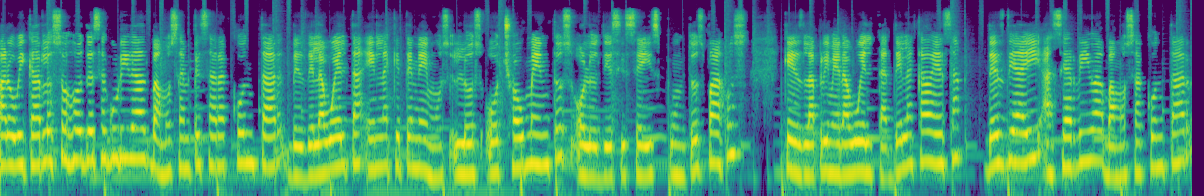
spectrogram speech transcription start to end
Para ubicar los ojos de seguridad vamos a empezar a contar desde la vuelta en la que tenemos los 8 aumentos o los 16 puntos bajos, que es la primera vuelta de la cabeza. Desde ahí hacia arriba vamos a contar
